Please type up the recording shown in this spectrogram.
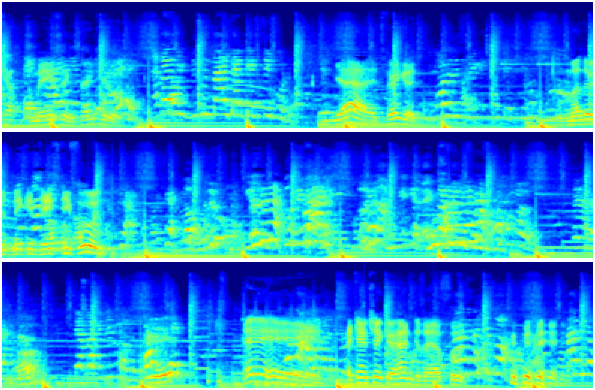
Yeah. Amazing. Thank you. This is nice and tasty food. Yeah, it's very good. Mother is making tasty food. Hey, I can't shake your hand because I have food.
